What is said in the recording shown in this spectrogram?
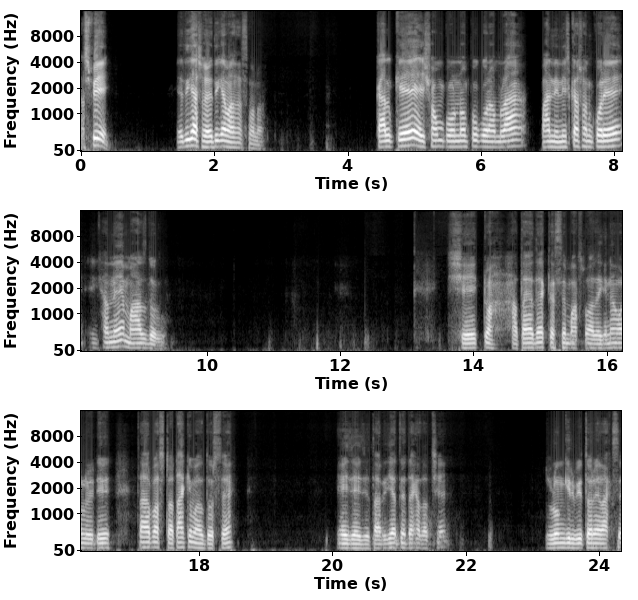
আসবি এদিকে আসো, এদিকে মাছ আসব না কালকে এই সম্পূর্ণ পুকুর আমরা পানি নিষ্কাশন করে এখানে মাছ ধরবো। সে একটু হাতায় দেখতেছে, মাছ পাওয়া যায় কিনা অলরেডি চার পাঁচটা টাকি মাছ ধরছে। এই যে এই যে, তার ইয়াতে দেখা যাচ্ছে। লুঙ্গির ভিতরে রাখছে।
